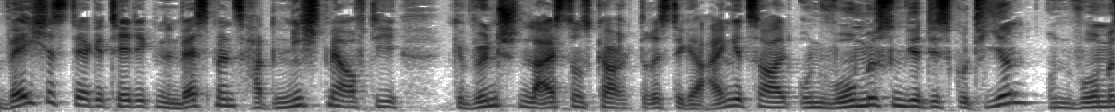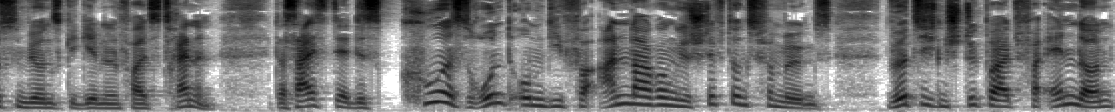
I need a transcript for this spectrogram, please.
welches der getätigten Investments hat nicht mehr auf die gewünschten Leistungscharakteristika eingezahlt und wo müssen wir diskutieren und wo müssen wir uns gegebenenfalls trennen? Das heißt, der Diskurs rund um die Veranlagung des Stiftungsvermögens wird sich ein Stück weit verändern,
